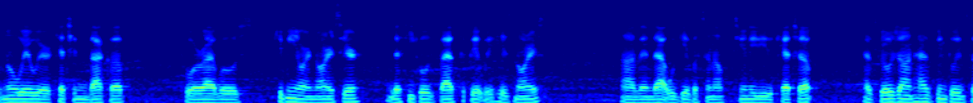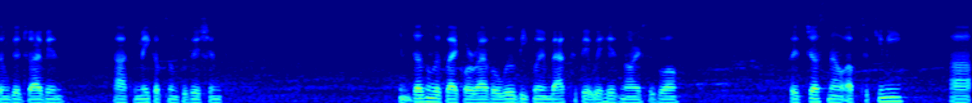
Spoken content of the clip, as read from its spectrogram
So no way we're catching back up to our rivals Kimi or Norris here unless he goes back to pit with his Norris. Uh, then that will give us an opportunity to catch up as Grosjean has been doing some good driving uh, to make up some positions it doesn't look like our rival will be going back to pit with his Norris as well. So it's just now up to Kimi uh,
